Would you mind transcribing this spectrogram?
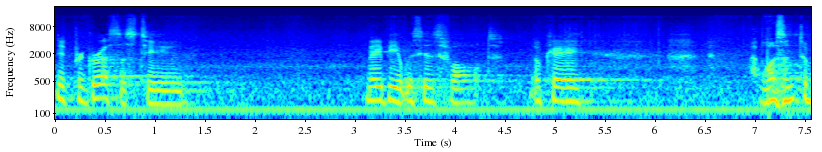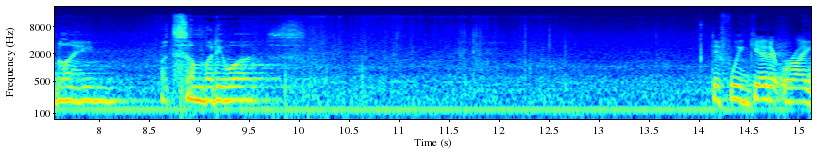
It progresses to maybe it was his fault. Okay, I wasn't to blame, but somebody was. If we get it right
